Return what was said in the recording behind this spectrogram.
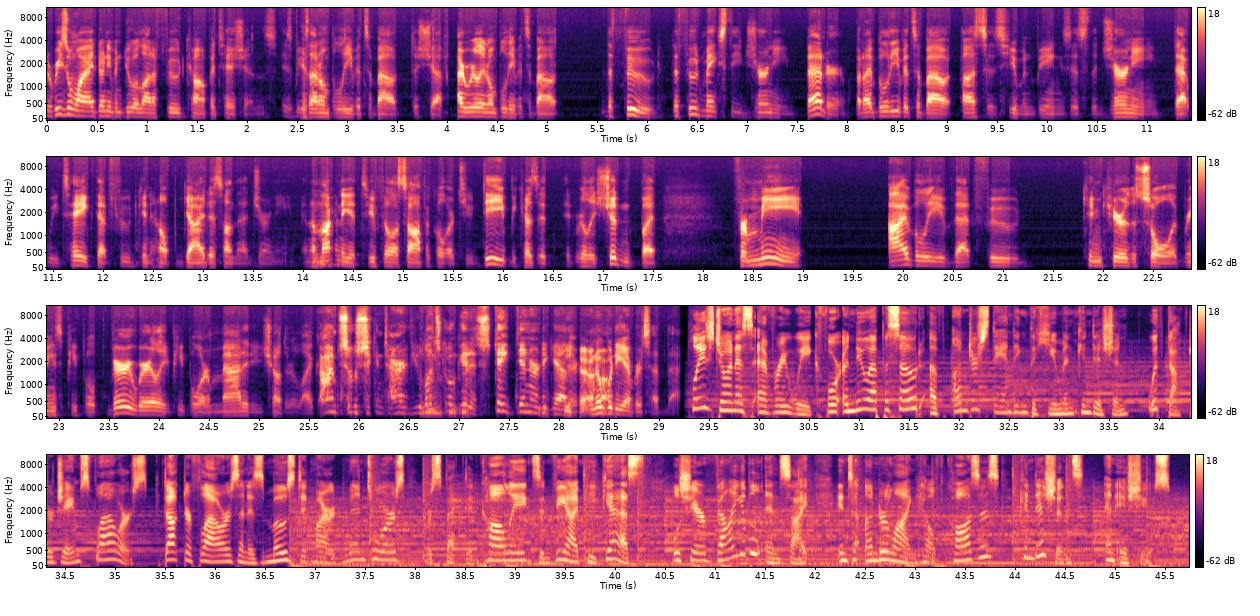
the reason why I don't even do a lot of food competitions is because I don't believe it's about the chef. I really don't believe it's about the food. The food makes the journey better, but I believe it's about us as human beings. It's the journey that we take that food can help guide us on that journey. And I'm not going to get too philosophical or too deep because it, it really shouldn't. But for me, I believe that food can cure the soul. It brings people, very rarely people are mad at each other like, I'm so sick and tired of you. Let's go get a steak dinner together. Yeah. Nobody ever said that. Please join us every week for a new episode of Understanding the Human Condition with Dr. James Flowers. Dr. Flowers and his most admired mentors, respected colleagues, and VIP guests will share valuable insight into underlying health causes, conditions, and issues.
